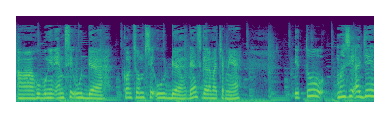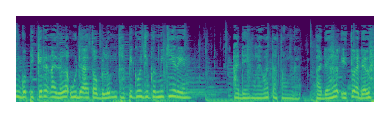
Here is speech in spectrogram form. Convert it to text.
uh, hubungin MC udah konsumsi udah dan segala macam ya. Itu masih aja yang gue pikirin adalah udah atau belum tapi gue juga mikirin ada yang lewat atau enggak? Padahal itu adalah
